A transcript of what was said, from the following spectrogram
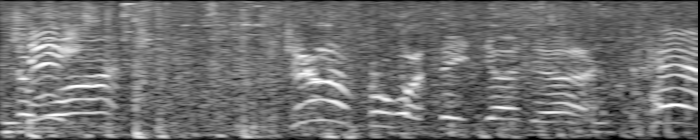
Kill them for what they done to us.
